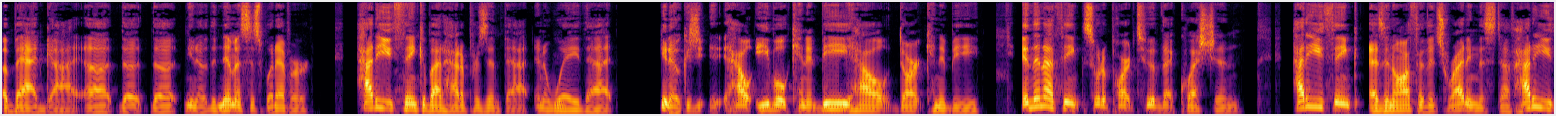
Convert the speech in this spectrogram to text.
a bad guy, uh, the the you know the nemesis, whatever. How do you think about how to present that in a mm. way that you know? Because how evil can it be? How dark can it be? And then I think sort of part two of that question. How do you think, as an author that's writing this stuff, how do you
